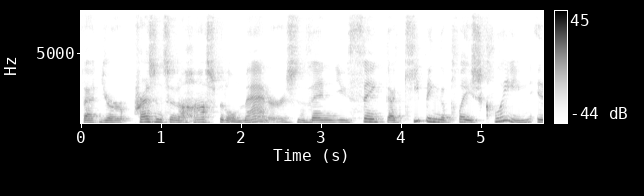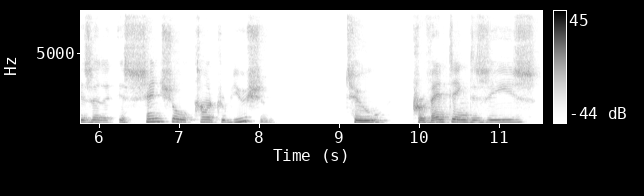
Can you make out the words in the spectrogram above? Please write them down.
that your presence in a hospital matters, then you think that keeping the place clean is an essential contribution to preventing disease,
